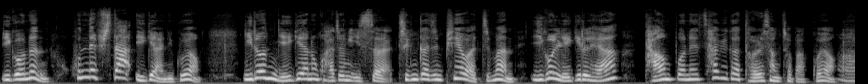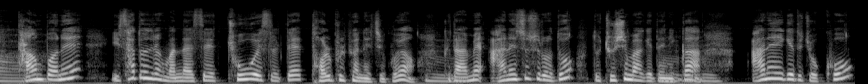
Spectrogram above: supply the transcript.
이거는 혼냅시다 이게 아니고요. 이런 얘기하는 과정이 있어야 지금까지는 피해왔지만 이걸 얘기를 해야 다음번에 사위가 덜 상처받고요. 아. 다음번에 이 사돈이랑 만났을 때 조우했을 때 덜 불편해지고요. 음. 그 다음에 아내 스스로도 또 조심하게 되니까 아내에게도 좋고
